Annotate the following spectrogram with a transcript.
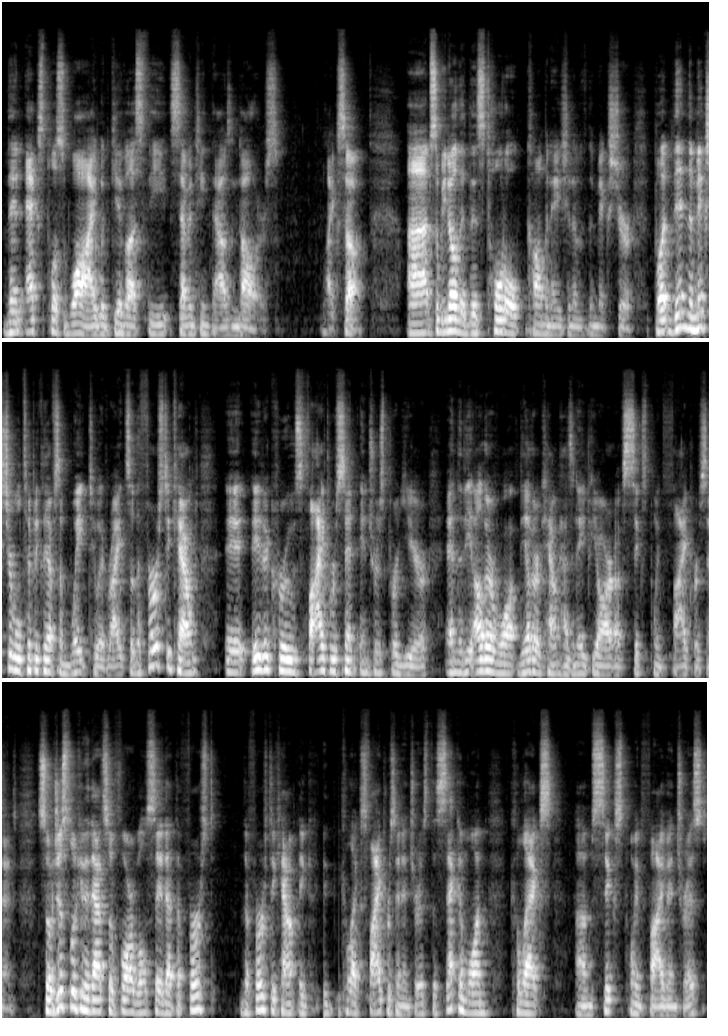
Then X plus Y would give us the $17,000, like so. Uh, so we know that this total combination of the mixture, but then the mixture will typically have some weight to it, right? So the first account, it, it accrues 5% interest per year, and then the other one, the other account has an APR of 6.5%. So just looking at that so far, we'll say that the first the first account it, it collects 5% interest, the second one collects um, 6.5 interest.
